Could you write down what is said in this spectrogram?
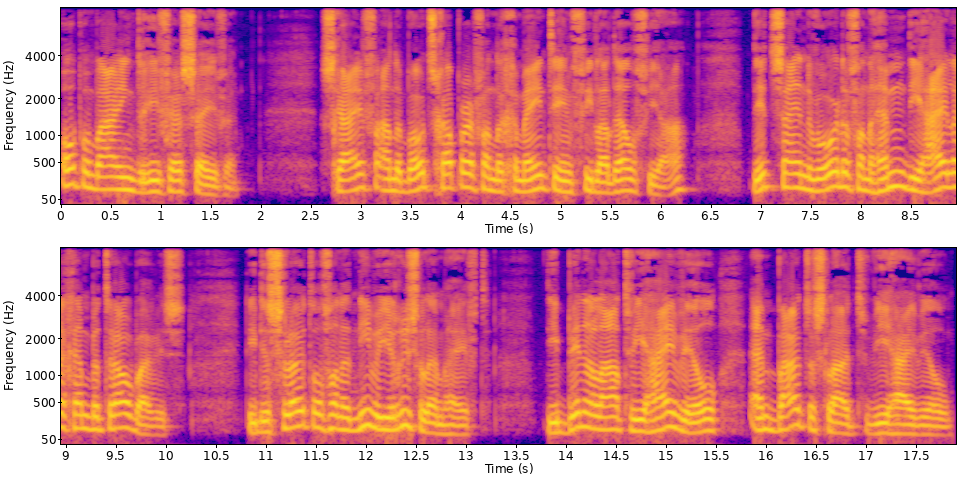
Openbaring 3, vers 7. Schrijf aan de boodschapper van de gemeente in Philadelphia: Dit zijn de woorden van hem die heilig en betrouwbaar is, die de sleutel van het nieuwe Jeruzalem heeft, die binnenlaat wie hij wil en buitensluit wie hij wil.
